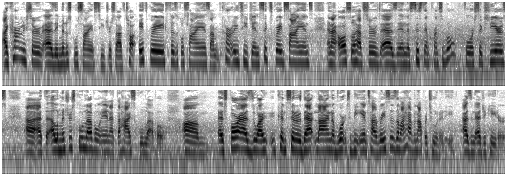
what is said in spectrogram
I currently serve as a middle school science teacher. So I've taught eighth grade physical science. I'm currently teaching sixth grade science. And I also have served as an assistant principal for six years uh, at the elementary school level and at the high school level. Um, as far as do I consider that line of work to be anti-racism, I have an opportunity as an educator.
